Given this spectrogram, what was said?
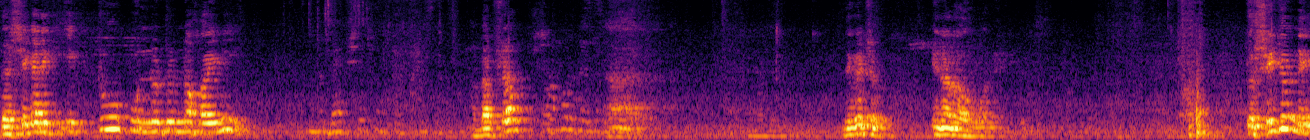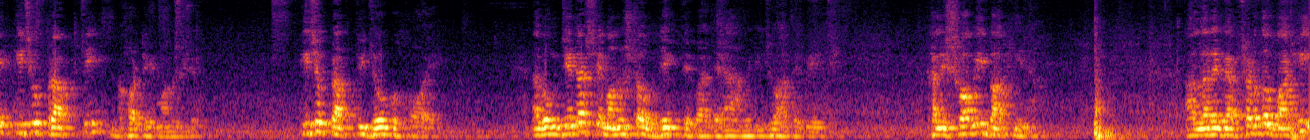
তা সেখানে কি একটু পুণ্য টুণ্য হয়নি? ব্যবসা? হ্যাঁ। দেখেছ এনারাও বলে তো সেই জন্যে কিছু প্রাপ্তি ঘটে মানুষের। কিছু প্রাপ্তি যোগ হয়। এবং যেটা সে মানুষটাও দেখতে পায় যে হ্যাঁ আমি কিছু হাতে পেয়েছি। খালি সবই বাকি না। আল্লাহর এই ব্যবসাটা তো বাকি,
